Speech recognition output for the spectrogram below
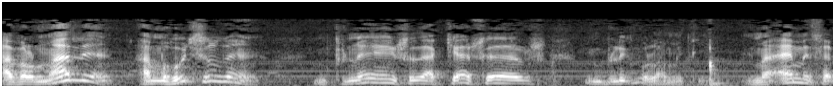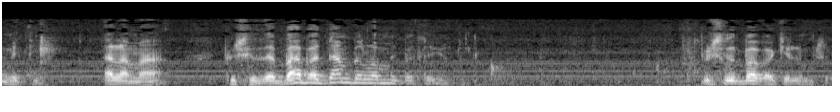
אבל מה זה? המהות של זה? מפני שזה הקשר בלי גבול אמיתי, עם האמס האמיתי. אלא מה? כשזה בא באדם זה לא מתבטא יותר. כשזה בא בכלים שלו.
